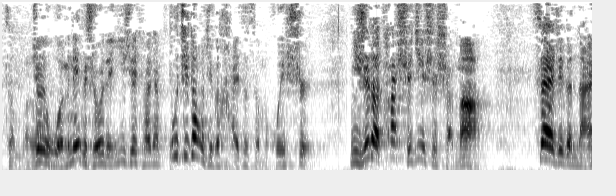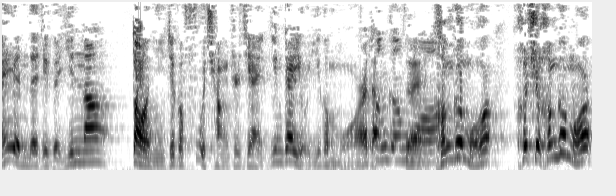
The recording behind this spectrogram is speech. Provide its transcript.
怎么了就是我们那个时候的医学条件不知道这个孩子怎么回事。你知道他实际是什么啊？在这个男人的这个阴囊到你这个腹腔之间，应该有一个膜的，横膈膜，横膈膜和是横膈膜，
